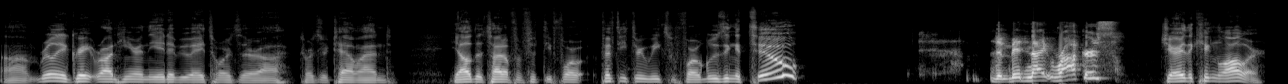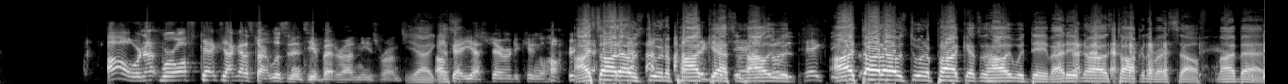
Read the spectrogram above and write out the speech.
Um, really a great run here in the AWA towards their uh, towards their tail end. He held the title for 54, 53 weeks before losing it to The Midnight Rockers. Jerry the King Lawler. Oh, we're not. We're off text. I got to start listening to you better on these runs. Yeah, I guess- Okay. Yes, Jared King I thought I was doing a podcast with damn, I was Hollywood. gonna take these I stuff. thought I was doing a podcast with Hollywood Dave. I didn't know I was talking to myself. My bad.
